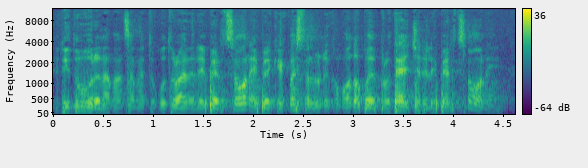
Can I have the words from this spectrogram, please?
ridurre l'avanzamento culturale delle persone, perché questo è l'unico modo per proteggere le persone.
